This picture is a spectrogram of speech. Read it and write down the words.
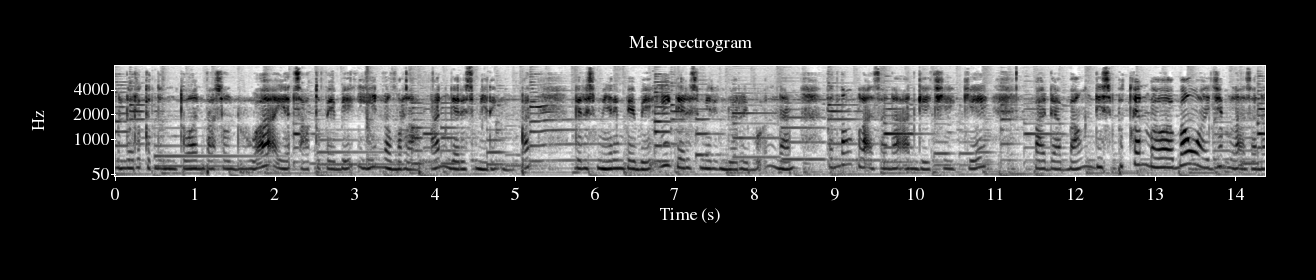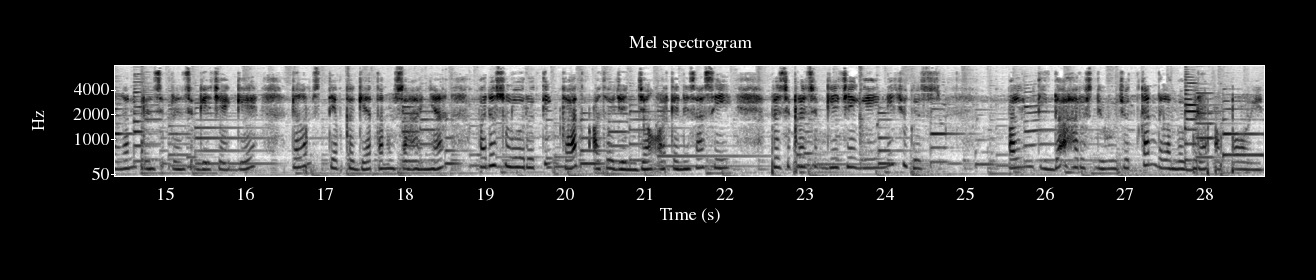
menurut ketentuan pasal 2 ayat 1 PBI nomor 8 garis miring 4 garis miring PBI garis miring 2006 tentang pelaksanaan GCG pada bank disebutkan bahwa bank wajib melaksanakan prinsip-prinsip GCG dalam setiap kegiatan usahanya pada seluruh tingkat atau jenjang organisasi. Prinsip-prinsip GCG ini juga paling tidak harus diwujudkan dalam beberapa poin.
